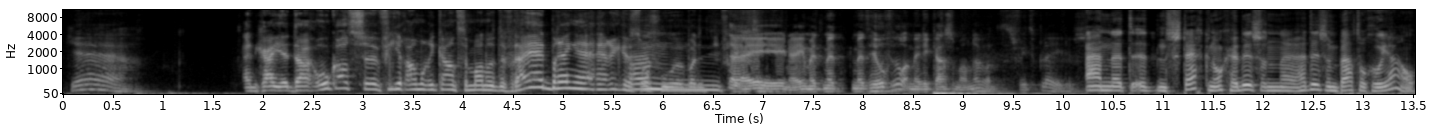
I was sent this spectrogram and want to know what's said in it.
Ja. En ga je daar ook als vier Amerikaanse mannen de vrijheid brengen ergens? of hoe? Nee, nee, met, met, met heel veel Amerikaanse mannen, want het is free-to-play. Dus. En het, het, sterk nog, het is een, het is een Battle Royale.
